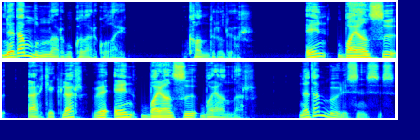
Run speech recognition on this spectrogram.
Neden bunlar bu kadar kolay kandırılıyor? En bayansı erkekler ve en bayansı bayanlar. Neden böylesiniz siz?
